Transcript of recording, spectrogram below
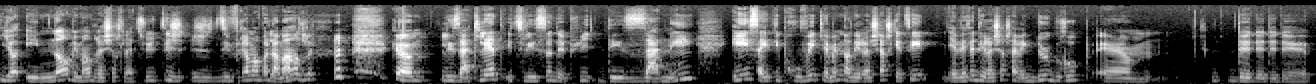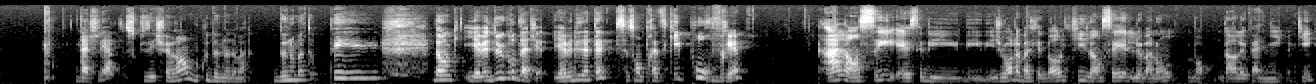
il y a énormément de recherches là-dessus. Tu sais, je, je, dis vraiment pas de la marge. Comme les athlètes utilisent ça depuis des années. Et ça a été prouvé que même dans des recherches que, tu sais, il avait fait des recherches avec deux groupes euh, de, de, de, d'athlètes. Excusez, je fais vraiment beaucoup d'onomatopée. Donc, il y avait deux groupes d'athlètes. Il y avait des athlètes qui se sont pratiqués pour vrai à lancer, euh, c'est des, des, des, joueurs de basketball qui lançaient le ballon, bon, dans le panier, OK? Et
